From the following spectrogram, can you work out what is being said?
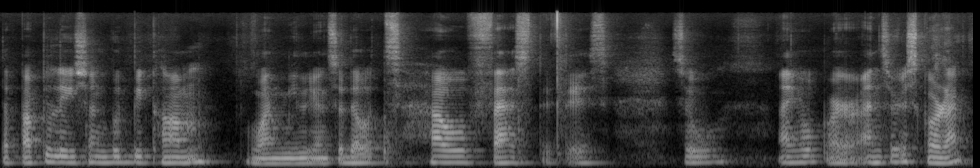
the population would become 1 million. So that's how fast it is. So I hope our answer is correct.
